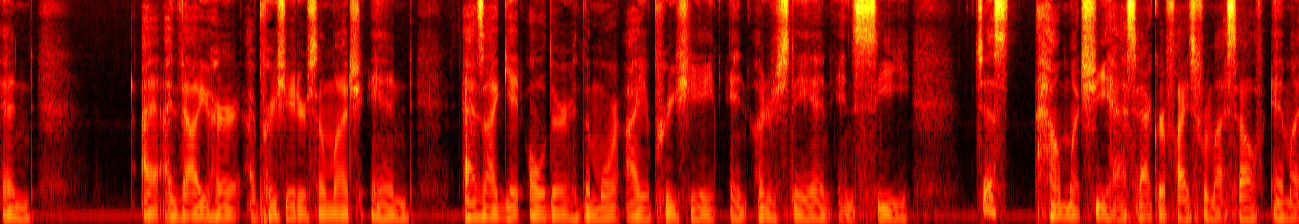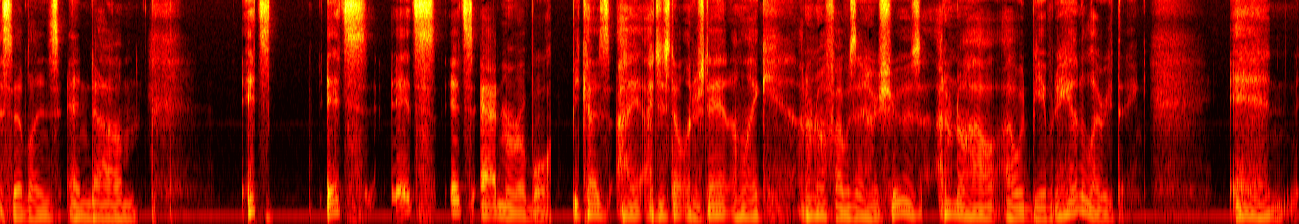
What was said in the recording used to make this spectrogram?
and I, I value her. I appreciate her so much. And as I get older, the more I appreciate and understand and see just how much she has sacrificed for myself and my siblings. And um, it's it's it's it's admirable because I, I just don't understand. I'm like, I don't know if I was in her shoes. I don't know how I would be able to handle everything. And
